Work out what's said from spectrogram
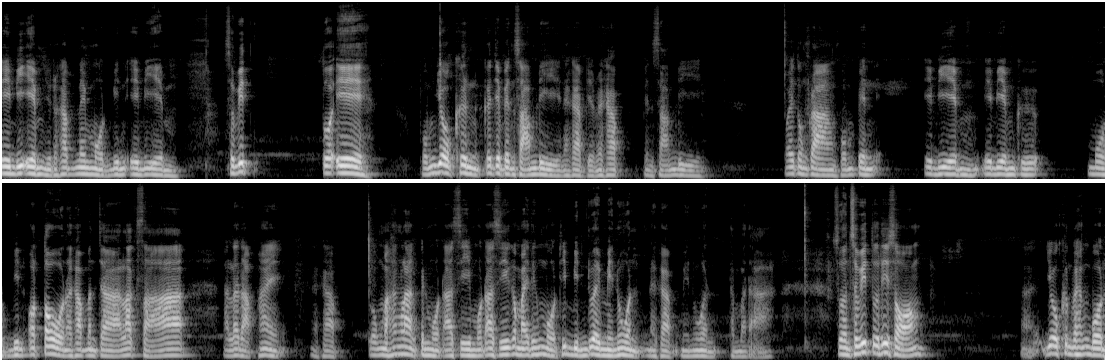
ABM อยู่นะครับ ในโหมดบิน ABM สวิตช์ตัว A ผมโยกขึ้นก็จะเป็น 3D นะครับ เห็นไหมครับ เป็น 3D ไว้ตรงกลางผมเป็น ABM ABM คือโหมดบินออโต้นะครับ มันจะรักษา ระดับให้นะครับ ลงมาข้างล่างเป็นโหมด RC โหมด RC ก็หมายถึงโหมดที่บินด้วยเมนวลนะครับ เมนวลธรรมดา ส่วนสวิตตัวที่สองโยกขึ้นไปข้างบน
